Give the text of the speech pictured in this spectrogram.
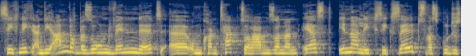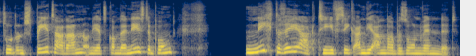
sich nicht an die andere Person wendet, äh, um Kontakt zu haben, sondern erst innerlich sich selbst was Gutes tut und später dann, und jetzt kommt der nächste Punkt, nicht reaktiv sich an die andere Person wendet.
